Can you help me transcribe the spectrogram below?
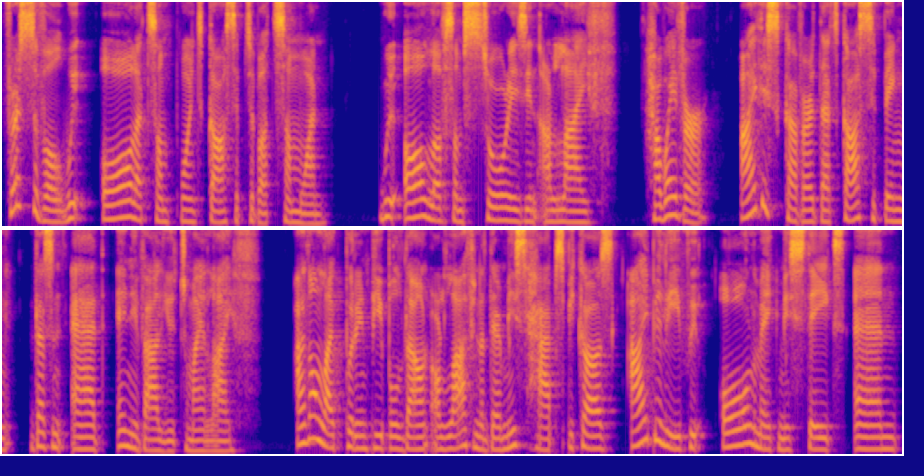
First of all, we all at some point gossiped about someone. We all love some stories in our life. However, I discovered that gossiping doesn't add any value to my life. I don't like putting people down or laughing at their mishaps because I believe we all make mistakes and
